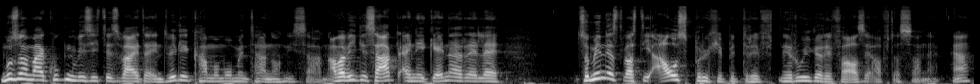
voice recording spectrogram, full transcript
muss man mal gucken, wie sich das weiterentwickelt, kann man momentan noch nicht sagen. Aber wie gesagt, eine generelle, zumindest was die Ausbrüche betrifft, eine ruhigere Phase auf der Sonne. Ja,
